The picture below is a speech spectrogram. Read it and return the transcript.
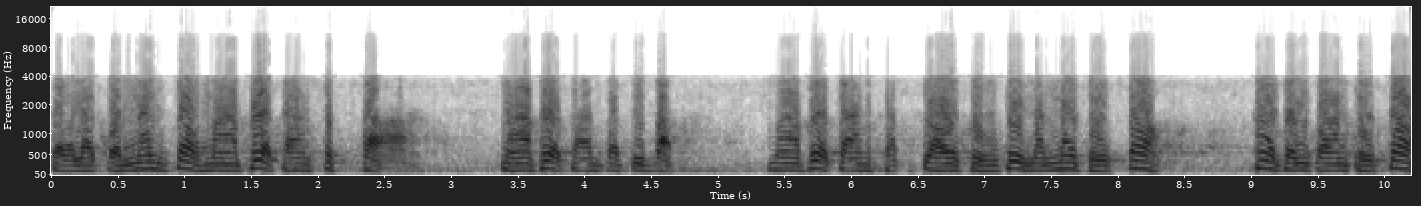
แต่ละคนนั้นต้องมาเพื่อการศึกษา มาเพื่อการปฏิบัติ มาเพื่อการขัดเกลาสิ่งที่มันไม่ถูกต้องให้เป็นความถูกต้อง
